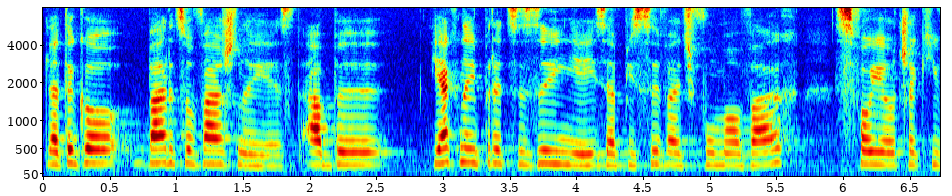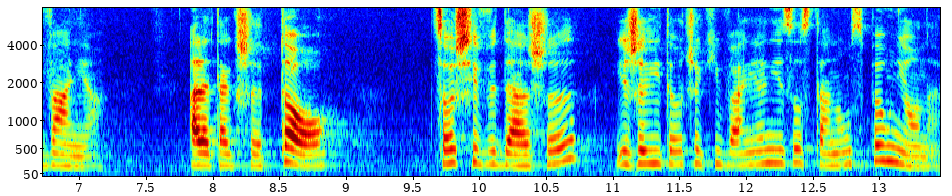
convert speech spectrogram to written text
Dlatego bardzo ważne jest, aby jak najprecyzyjniej zapisywać w umowach swoje oczekiwania, ale także to, co się wydarzy, jeżeli te oczekiwania nie zostaną spełnione.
